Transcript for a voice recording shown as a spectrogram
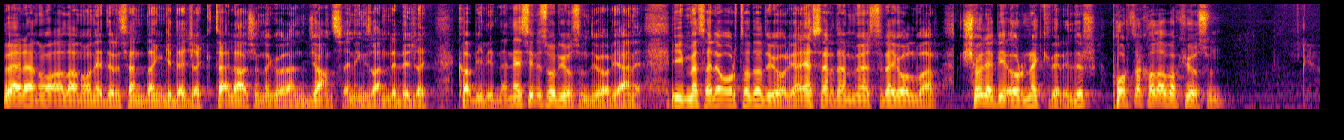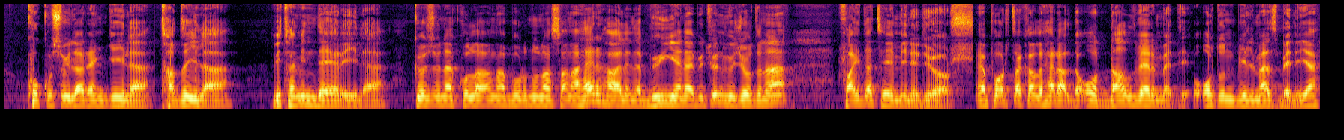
veren o alan o nedir senden gidecek. Telaşını gören can senin zannedecek kabiliğinde. Nesini soruyorsun diyor yani. E, Mesele ortada diyor yani eserden müessire yol var. Şöyle bir örnek verilir. Portakala bakıyorsun kokusuyla, rengiyle, tadıyla, vitamin değeriyle, gözüne, kulağına, burnuna, sana her haline, bünyene, bütün vücuduna fayda temin ediyor. E portakalı herhalde o dal vermedi. Odun bilmez beni ya.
